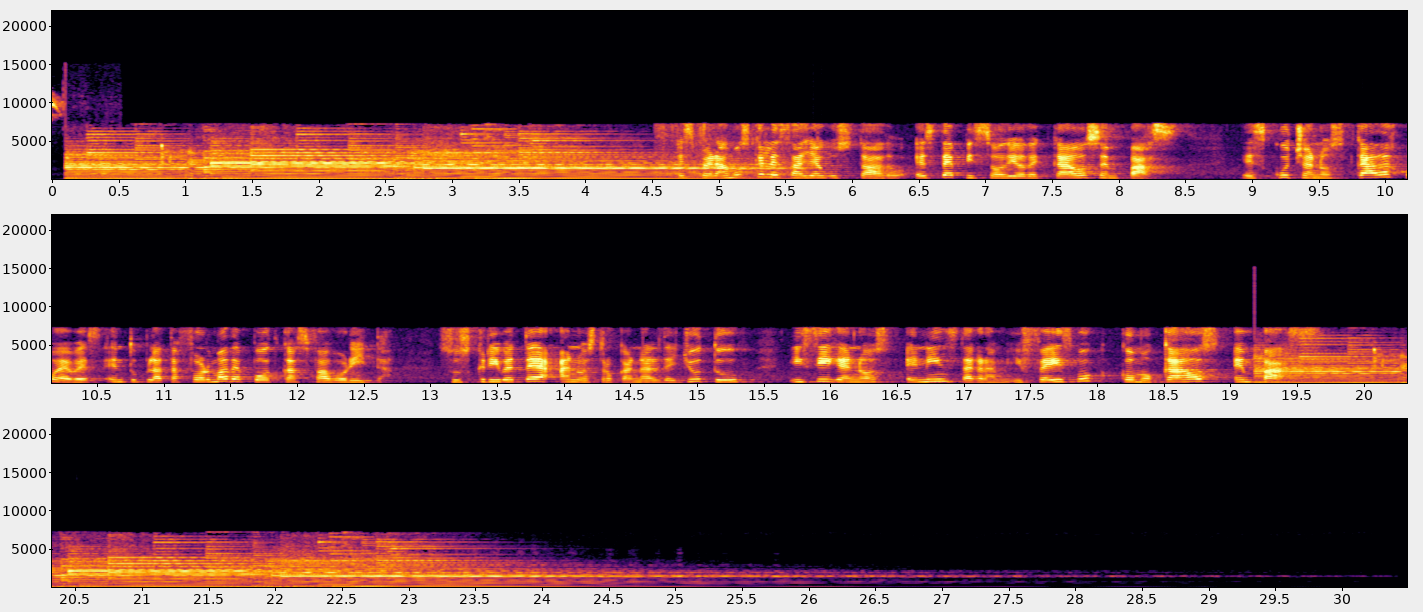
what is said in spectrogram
Esperamos que les haya gustado este episodio de Caos en Paz. Escúchanos cada jueves en tu plataforma de podcast favorita. Suscríbete a nuestro canal de YouTube y síguenos en Instagram y Facebook como Caos en Paz.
